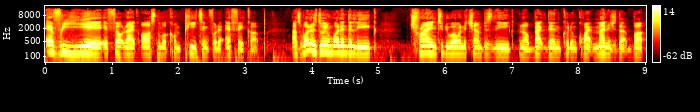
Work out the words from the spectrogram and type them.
every year it felt like Arsenal were competing for the FA Cup, as well as doing well in the league, trying to do well in the Champions League. You know, back then couldn't quite manage that, but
